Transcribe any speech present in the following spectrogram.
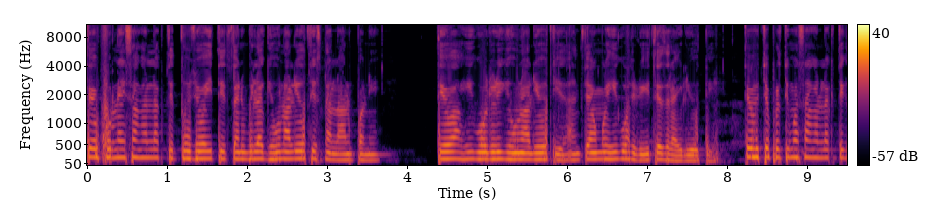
तेव्हा पूर्णाई सांगायला लागते तू जेव्हा इथे तन्वीला घेऊन आली होतीस ना लहानपणी तेव्हा ही गोधडी घेऊन आली होती आणि त्यामुळे ही गोधडी इथेच राहिली होती. तेव्हा त्या प्रतिमा सांगायला लागते की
